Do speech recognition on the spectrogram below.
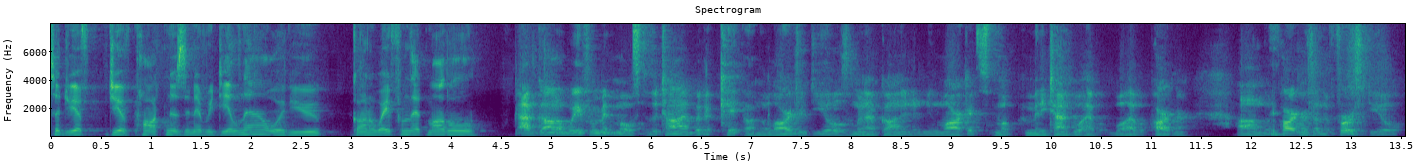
So do you have do you have partners in every deal now, or have you gone away from that model? I've gone away from it most of the time, but on the larger deals, when I've gone into new markets, many times we'll have we'll have a partner. Um, the partners on the first deal,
